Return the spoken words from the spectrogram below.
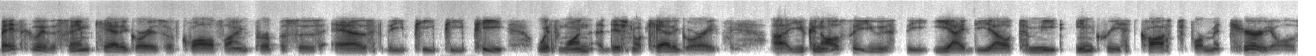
Basically, the same categories of qualifying purposes as the PPP, with one additional category. Uh, you can also use the EIDL to meet increased costs for materials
